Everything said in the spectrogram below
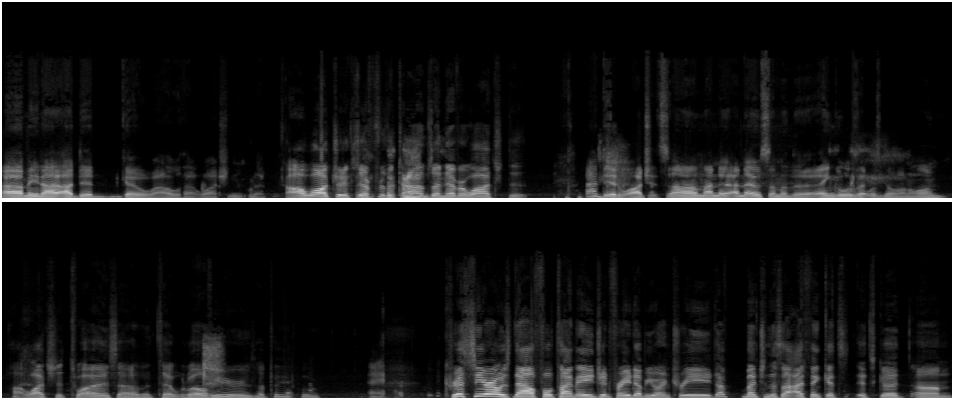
I mean, I, I did go a while without watching it, but I'll watch it except for the times I never watched it. I did watch it some. I know I know some of the angles that was going on. I watched it twice out of the 10, 12 years I paid for. Chris Hero is now full time agent for AW Intrigued. I've mentioned this. I think it's it's good. Um,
